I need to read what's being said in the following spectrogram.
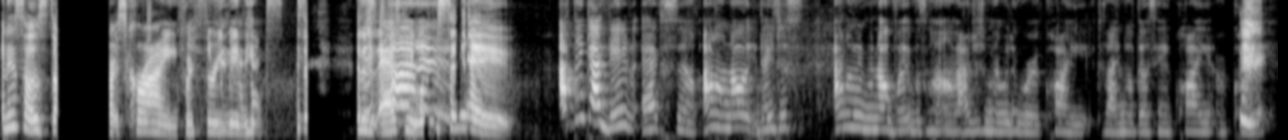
and this whole starts crying for three minutes. Just asking what it Because- said. I think I did ask them. I don't know. They just, I don't even know what it was going on. I just remember the word quiet because I didn't know if they were saying quiet or quiet.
